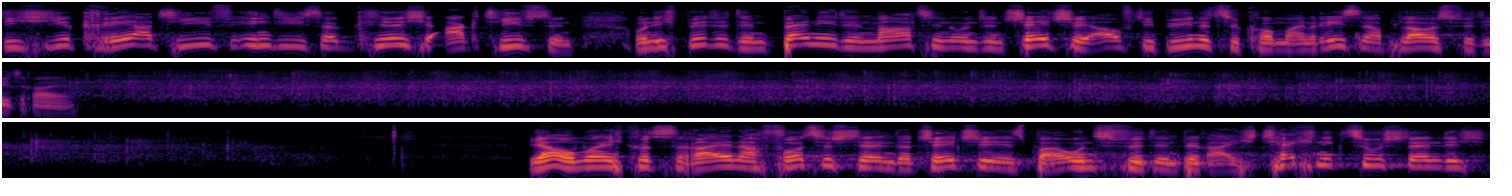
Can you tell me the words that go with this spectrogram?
die hier kreativ in dieser Kirche aktiv sind. Und ich bitte den Benny, den Martin und den JJ auf die Bühne zu kommen. Ein Riesenapplaus für die drei. Ja, um euch kurz der Reihe nach vorzustellen, der JJ ist bei uns für den Bereich Technik zuständig.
